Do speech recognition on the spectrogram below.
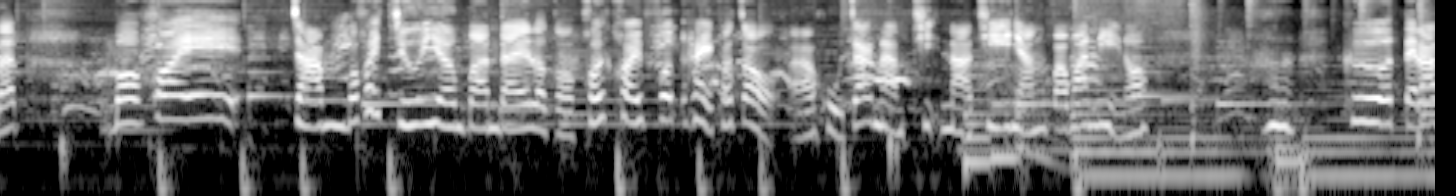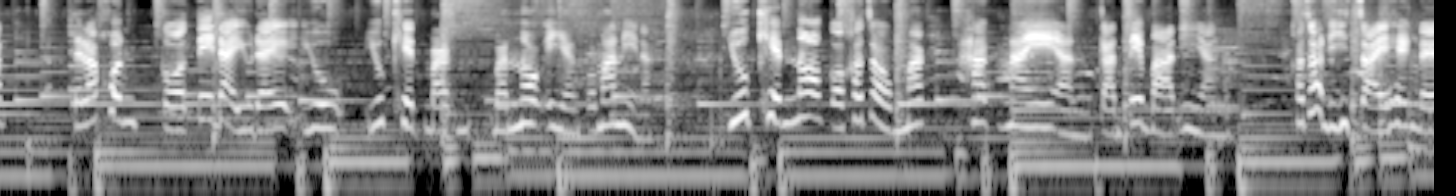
แบบบ่ค่อยจำบ่ค่อยจื้ออหยังปานใดแล้วก็ค่อยๆฝึกให้เขาเจ้าอ่าหูจักหน้าที่หน้าที่หยังประมาณนี้เนาะคือแต่ละแต่ละคนก็เตะได้อยู่ได้อยู่อยู่เขตบ้านบ้านนอกอีหยังประมาณนี้นะ ยูเขตนอกก็เขาเจะมักฮักในอันการเตะบาสอีหยังนะเขาเจะดีใจแฮงได้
